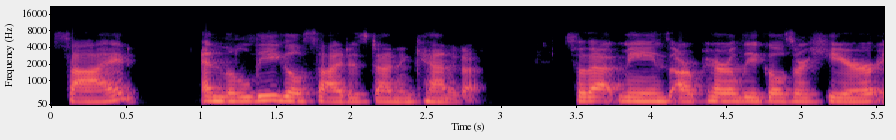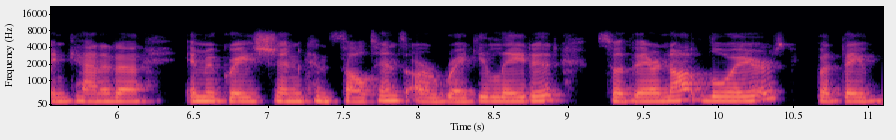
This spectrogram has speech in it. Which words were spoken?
side and the legal side is done in Canada. So that means our paralegals are here in Canada. Immigration consultants are regulated. So they're not lawyers, but they've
